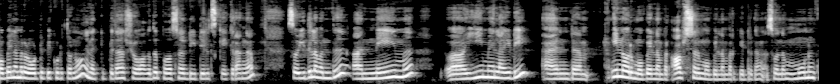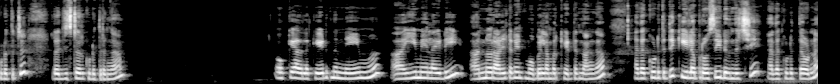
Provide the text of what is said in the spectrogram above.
மொபைல் நம்பர் ஓடிபி கொடுத்தனும் எனக்கு இப்படி தான் ஷோ ஆகுது. பர்சனல் டீட்டெயில்ஸ் கேட்குறாங்க ஸோ இதில் வந்து நேமு இமெயில் ஐடி அண்ட் இன்னொரு mobile number optional mobile number கேட்டிருக்காங்க. ஸோ அந்த மூணும் கொடுத்துட்டு ரெஜிஸ்டர் கொடுத்துருங்க. ஓகே அதில் கேட்டிருந்த நேமு இமெயில் ஐடி இன்னொரு அல்டர்னேட் மொபைல் நம்பர் கேட்டிருந்தாங்க. அதை கொடுத்துட்டு கீழே ப்ரொசீட் இருந்துச்சு. அதை கொடுத்த உடனே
